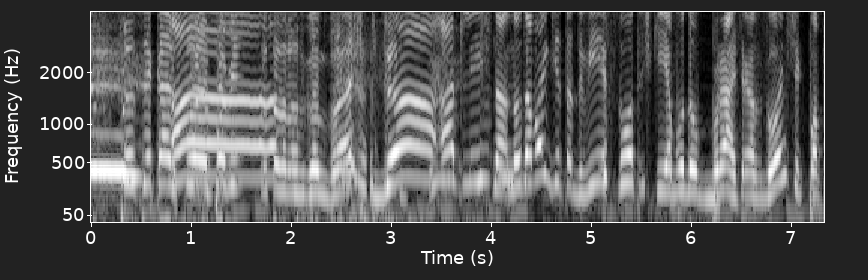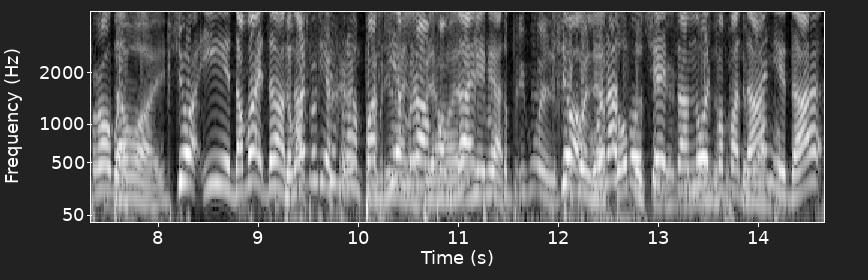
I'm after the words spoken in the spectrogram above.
Тут, мне кажется, А. этот разгон брать. Да, отлично. Ну давай где-то две соточки я буду брать разгончик, попробуем. Давай. Все, и давай, да, на всех, по всем рампам, да, ребят. Все, у нас получается ноль попаданий, да?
